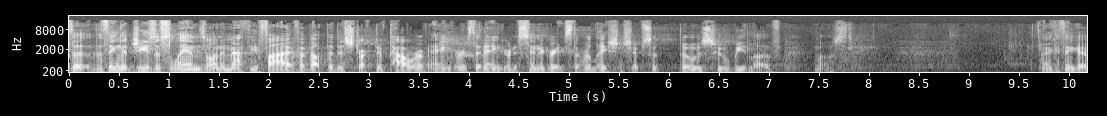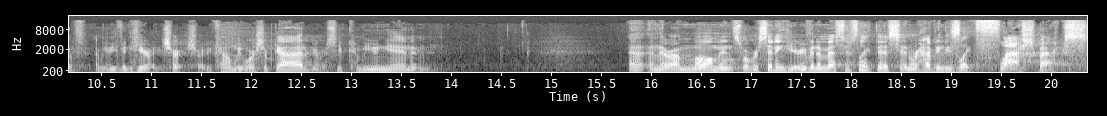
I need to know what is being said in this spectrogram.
the, the thing that Jesus lands on in Matthew 5 about the destructive power of anger is that anger disintegrates the relationships with those who we love most. I can think of, I mean, even here at church, right? We come, we worship God, we receive communion, and And, and there are moments where we're sitting here, even a message like this, and we're having these like flashbacks,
